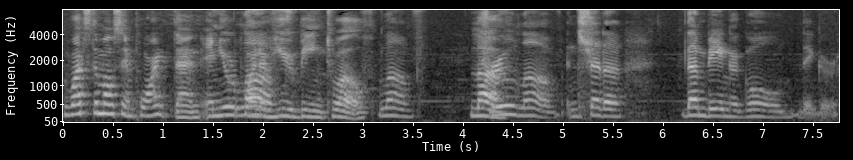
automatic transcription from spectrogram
What's the most important then in your point of view being 12? Love. Love. True love. Instead of them being a gold digger.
